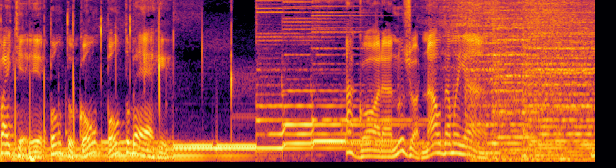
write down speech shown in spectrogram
paiquerê.com.br Agora no Jornal da Manhã.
